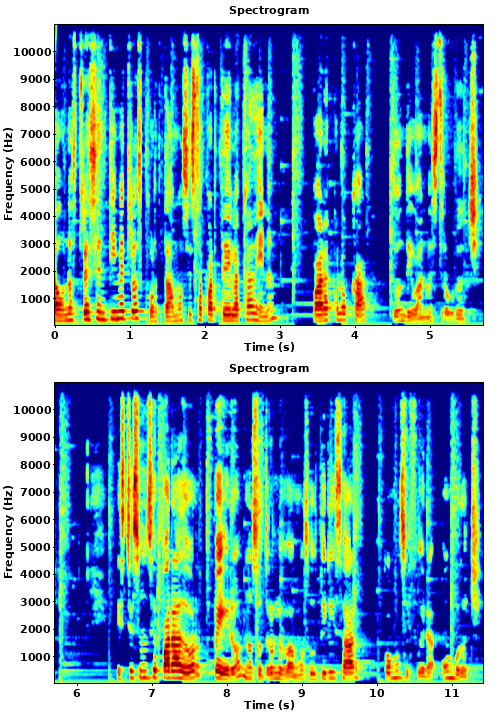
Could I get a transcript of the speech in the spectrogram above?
A unos 3 centímetros cortamos esta parte de la cadena para colocar donde va nuestro broche. Este es un separador, pero nosotros lo vamos a utilizar como si fuera un broche.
